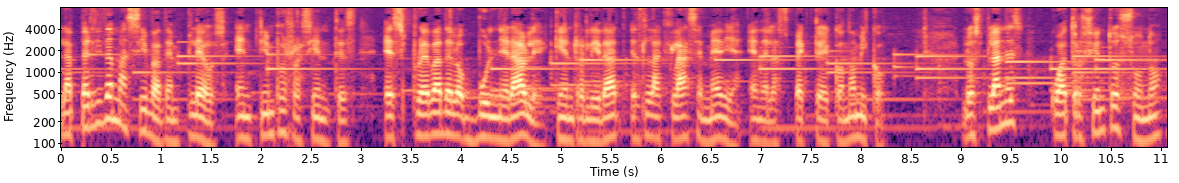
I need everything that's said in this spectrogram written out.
La pérdida masiva de empleos en tiempos recientes es prueba de lo vulnerable que en realidad es la clase media en el aspecto económico. Los planes 401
